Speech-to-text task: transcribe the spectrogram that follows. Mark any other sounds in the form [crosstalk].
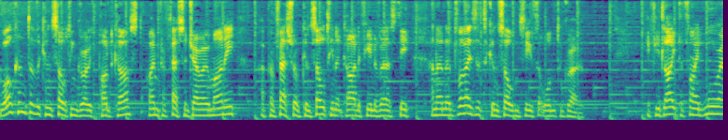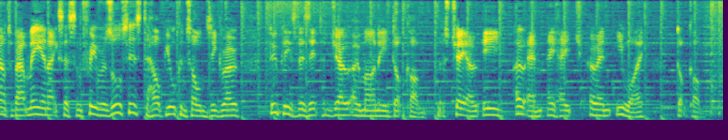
Welcome to the Consulting Growth Podcast. I'm Professor Joe O'Mahoney, a professor of consulting at Cardiff University and an advisor to consultancies that want to grow. If you'd like to find more out about me and access some free resources to help your consultancy grow, do please visit joeomahoney.com. That's J O E O M A H O N E Y.com.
